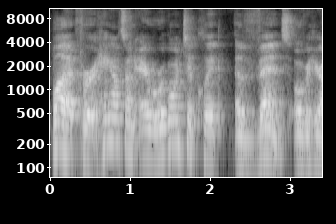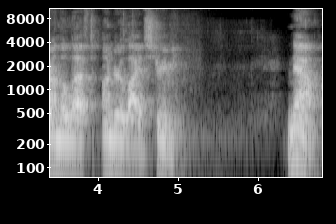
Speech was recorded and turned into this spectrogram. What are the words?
But for Hangouts on Air, we're going to click Events over here on the left under Live Streaming. Now,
